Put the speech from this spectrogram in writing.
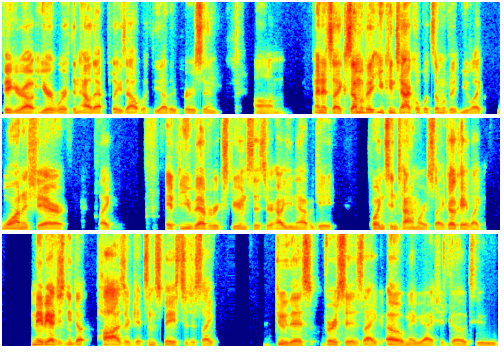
figure out your worth and how that plays out with the other person. Um, and it's like some of it you can tackle, but some of it you like want to share. Like if you've ever experienced this or how you navigate points in time where it's like, okay, like maybe I just need to pause or get some space to just like do this versus like, oh, maybe I should go to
